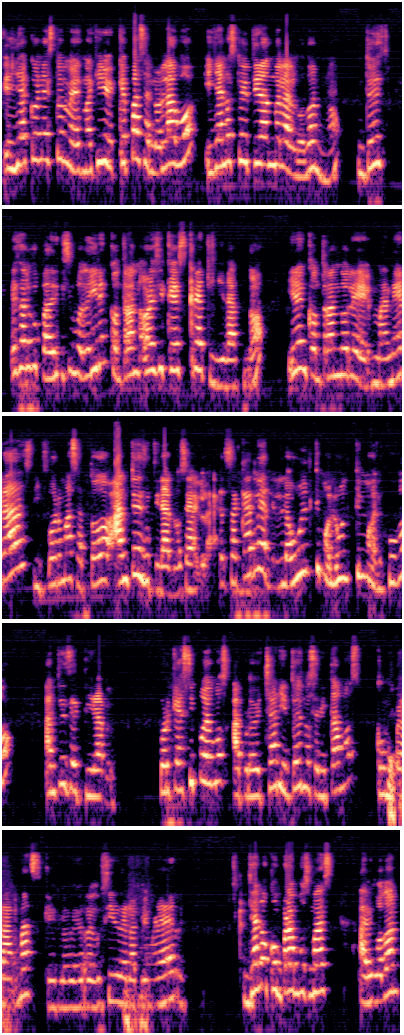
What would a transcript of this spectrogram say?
Y ya con esto me desmaquillo. ¿Qué pasa? Lo lavo y ya no estoy tirando el algodón, ¿no? Entonces, es algo padrísimo de ir encontrando, ahora sí que es creatividad, ¿no? Ir encontrándole maneras y formas a todo antes de tirarlo, o sea, sacarle lo último, lo último del jugo antes de tirarlo, porque así podemos aprovechar y entonces nos evitamos comprar más, que es lo de reducir de la primera R. Ya no compramos más algodón,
